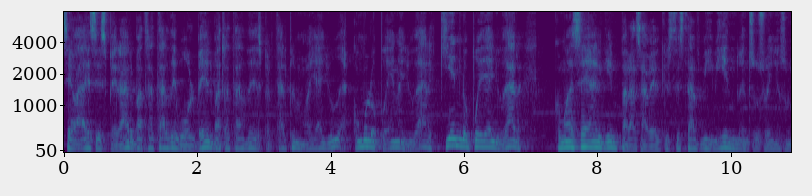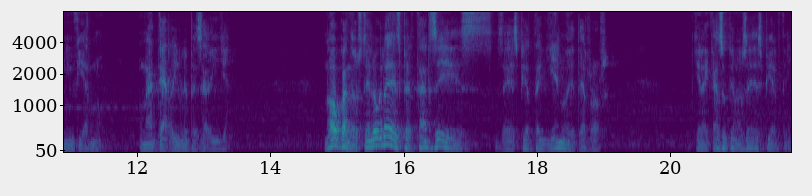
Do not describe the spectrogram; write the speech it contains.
se va a desesperar, va a tratar de volver, va a tratar de despertar, pero no hay ayuda. ¿Cómo lo pueden ayudar? ¿Quién lo puede ayudar? ¿Cómo hace alguien para saber que usted está viviendo en sus sueños un infierno? una terrible pesadilla. No, cuando usted logra despertarse se despierta lleno de terror. Y en el caso que no se despierte,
